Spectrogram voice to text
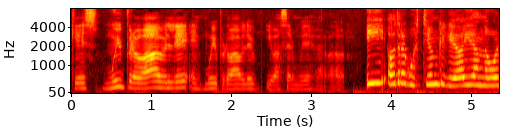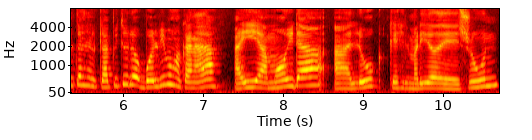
Que es muy probable, es muy probable y va a ser muy desgarrador. Y otra cuestión que quedó ahí dando vueltas en el capítulo, volvimos a Canadá. Ahí a Moira, a Luke, que es el marido de June,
